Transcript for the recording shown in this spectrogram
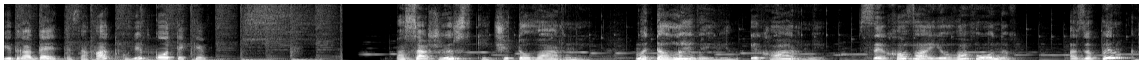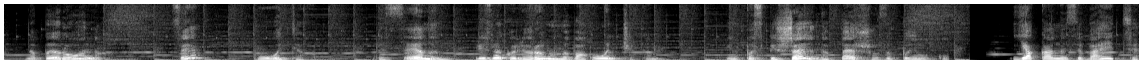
Відгадайте загадку від котиків. Пасажирський чи товарний, металевий він і гарний, все ховає у вагонах, а зупинка на перонах. Це потяг, веселими різнокольоровими вагончиками. Він поспішає на першу зупинку, яка називається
